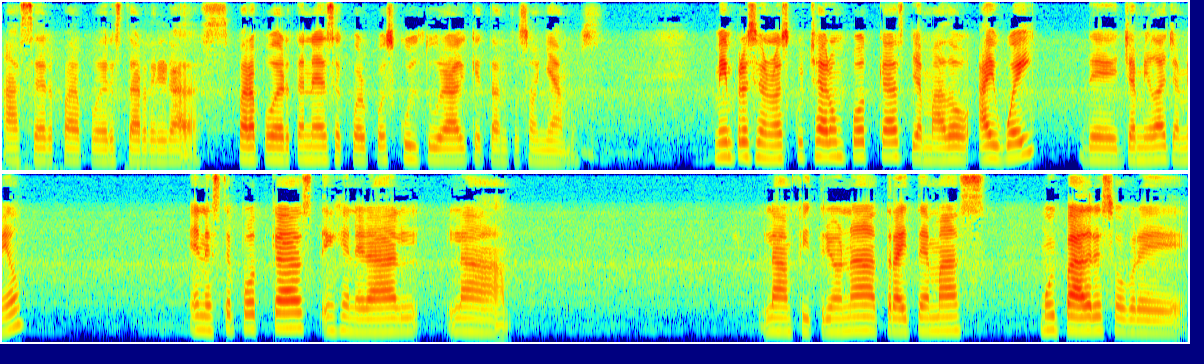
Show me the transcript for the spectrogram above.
hacer para poder estar delgadas, para poder tener ese cuerpo escultural que tanto soñamos. Me impresionó escuchar un podcast llamado I Way de Jamila Jamil. En este podcast, en general, la, la anfitriona trae temas muy padres sobre,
